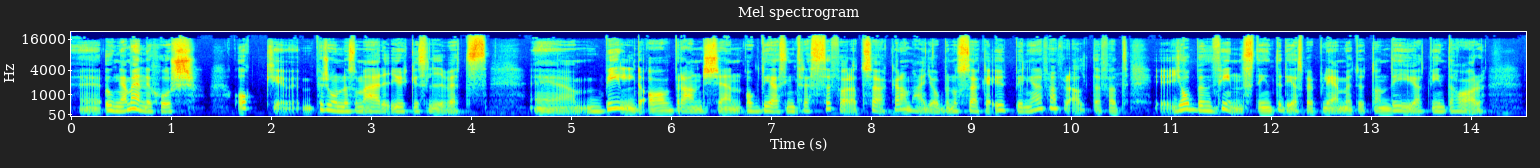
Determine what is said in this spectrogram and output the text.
eh, unga människors och personer som är i yrkeslivets ehm, bild av branschen och deras intresse för att söka de här jobben och söka utbildningar framför allt. Därför att eh, jobben finns, det är inte det som är problemet utan det är ju att vi inte har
